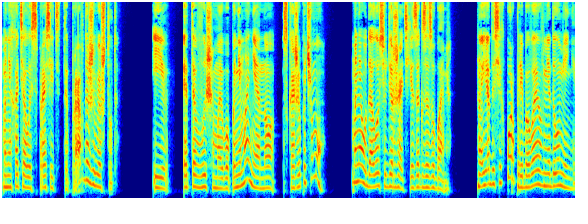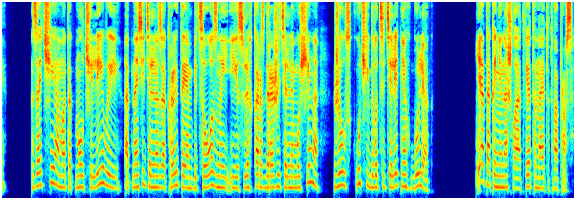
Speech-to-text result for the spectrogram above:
Мне хотелось спросить, ты правда живешь тут? И это выше моего понимания, но скажи, почему? Мне удалось удержать язык за зубами но я до сих пор пребываю в недоумении. Зачем этот молчаливый, относительно закрытый, амбициозный и слегка раздражительный мужчина жил с кучей двадцатилетних гуляк? Я так и не нашла ответа на этот вопрос.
